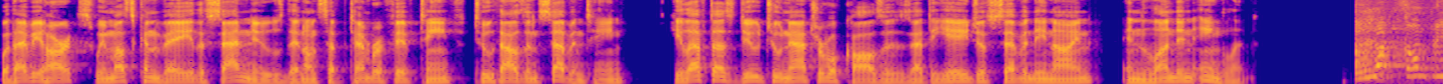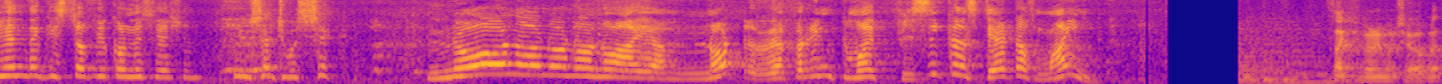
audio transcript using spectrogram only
With heavy hearts, we must convey the sad news that on September 15, 2017, he left us due to natural causes at the age of 79 in London, England. Do not comprehend the gist of your conversation. You said you were sick. No, no, no, no, no. I am not referring to my physical state of mind. Thank you very much, Albert.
